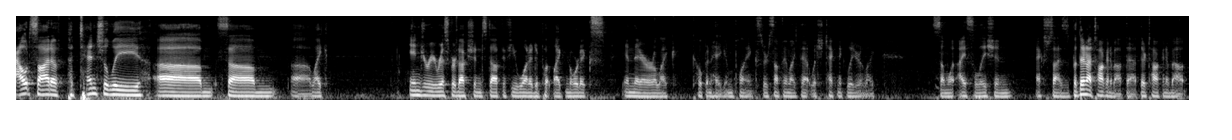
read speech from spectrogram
outside of potentially um, some uh, like injury risk reduction stuff if you wanted to put like Nordics in there or like Copenhagen planks or something like that, which technically are like somewhat isolation exercises. But they're not talking about that. They're talking about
